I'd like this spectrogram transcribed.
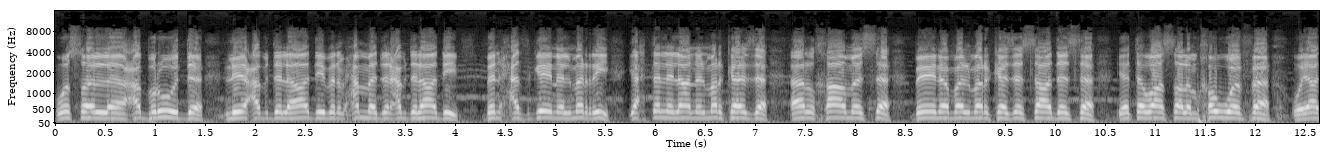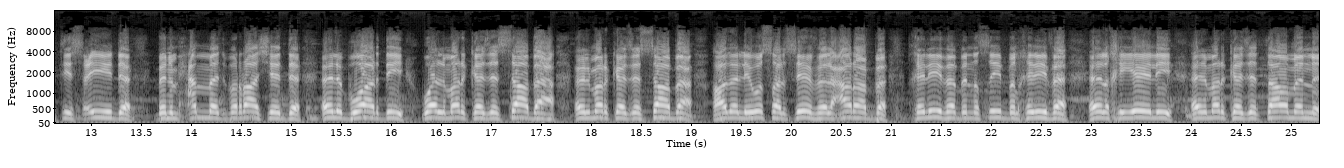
وصل عبرود لعبد الهادي بن محمد بن عبد الهادي بن حثقين المري يحتل الآن المركز الخامس. بينما المركز السادس يتواصل مخوف ويأتي سعيد بن محمد بن راشد البواردي والمركز السابع المركز السابع. هذا اللي وصل سيف العرب خليفة بن نصيب بن خليفة الخيالي المركز الثامن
